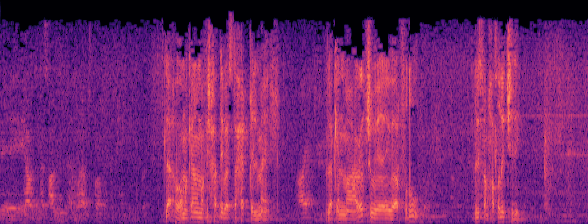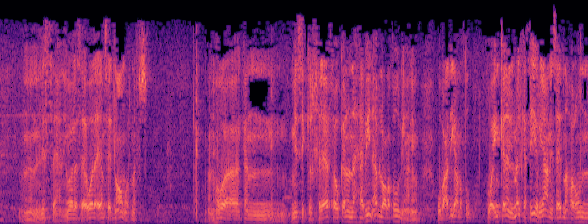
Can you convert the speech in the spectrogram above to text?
بيعرض الناس على الاموال والفقراء لا هو ما كان ما فيش حد بيستحق المال. لكن ما عرضش ويرفضوه لسه ما حصلتش دي. يعني لسه يعني ولا ولا أيام سيدنا عمر نفسه. يعني هو كان مسك الخلافة وكانوا نهابين قبله على طول يعني وبعديه على طول. وإن كان المال كثير يعني سيدنا هارون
